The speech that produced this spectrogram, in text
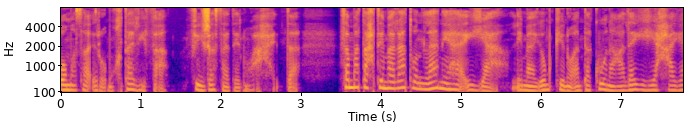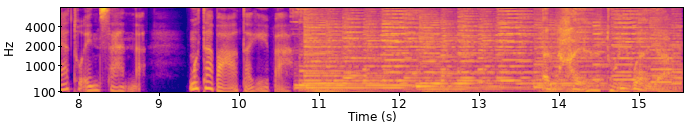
ومصائر مختلفة في جسد واحد. ثمة احتمالات لا نهائية لما يمكن أن تكون عليه حياة إنسان. متابعة طيبة. الحياة رواية.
